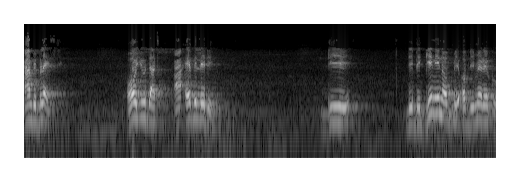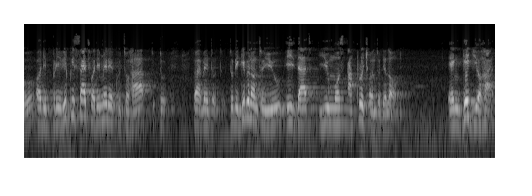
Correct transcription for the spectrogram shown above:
and be blessed. All you that are heavy laden. The, the beginning of the, of the miracle or the prerequisite for the miracle to have to, to, to, be given unto you is that you must approach unto the Lord. Engage your heart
